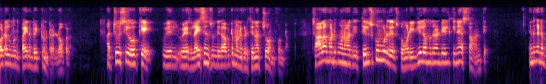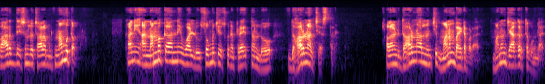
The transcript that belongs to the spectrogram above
హోటల్ ముందు పైన పెట్టి ఉంటాడు లోపల. అది చూసి ఓకే వీళ్ళు వీళ్ళకి లైసెన్స్ ఉంది కాబట్టి మనం ఇక్కడ తినచ్చు అనుకుంటాం. చాలా మటుకు మనం అది తెలుసుకుని కూడా తెలుసుకోం. వాడు ఇడ్లీలు అమ్ముతారంటే వెళ్ళి తినేస్తాం అంతే. ఎందుకంటే భారతదేశంలో చాలా మనకు నమ్ముతాం మనం. కానీ ఆ నమ్మకాన్ని వాళ్ళు సొమ్ము చేసుకునే ప్రయత్నంలో దారుణాలు చేస్తారు. అలాంటి దారుణాల నుంచి మనం బయటపడాలి. మనం జాగ్రత్తగా ఉండాలి.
